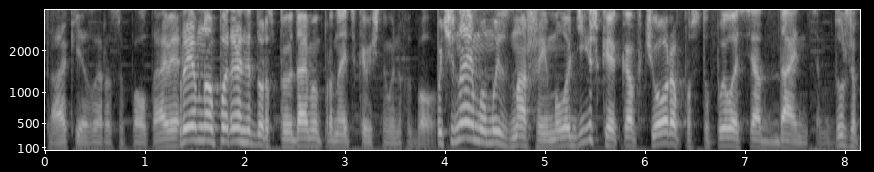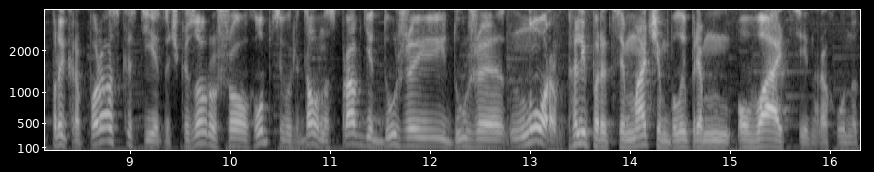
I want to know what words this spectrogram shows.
Так, я зараз у Полтаві. Приємного перегляду розповідаємо про найцікавіші новини футболу. Починаємо ми з нашої молодіжки, яка вчора поступилася данцям. Дуже прикра поразка з тієї точки зору, що хлопці виглядали насправді дуже і дуже норм. Взагалі перед цим матчем були прям овації на рахунок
